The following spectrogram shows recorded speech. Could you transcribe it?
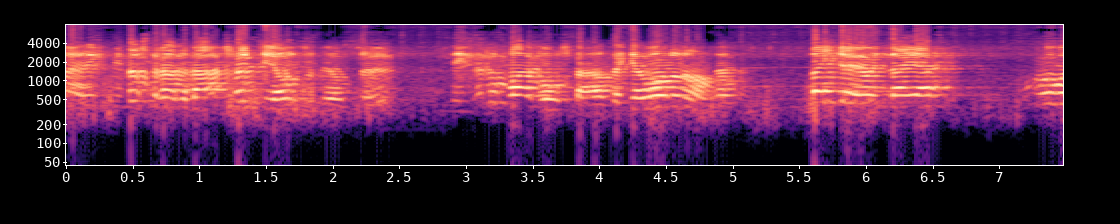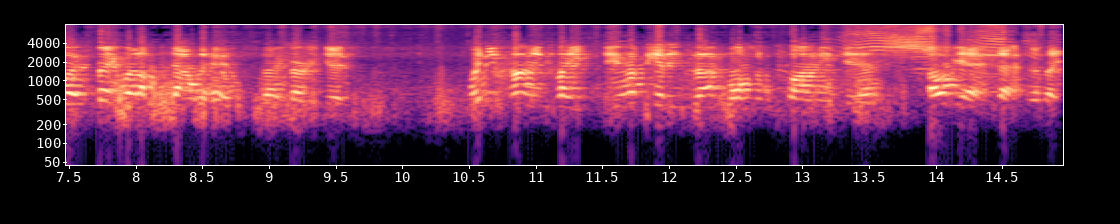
I think we must have had about 20 Ultravilles soon. These little 5 horsepower, they go on and on. They do, and they uh, very well up and down the hill, so very good. When you climb in Clayton, do you have to get into that bottom climbing gear? Oh yes, definitely.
